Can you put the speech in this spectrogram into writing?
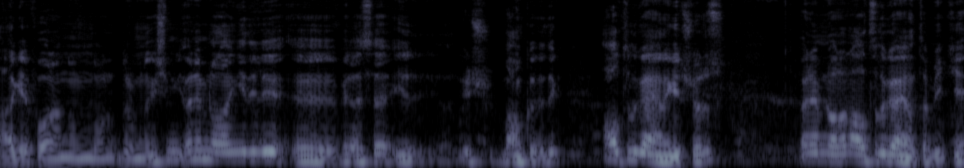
AGF oranının durumuna. Şimdi önemli olan yedili e, plase 3 banko dedik. Altılı Ganyan'a geçiyoruz. Önemli olan altılı Ganyan tabii ki.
